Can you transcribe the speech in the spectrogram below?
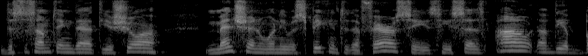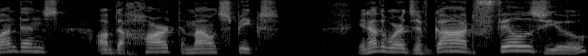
This is something that Yeshua mentioned when he was speaking to the Pharisees. He says, Out of the abundance of the heart, the mouth speaks. In other words, if God fills you,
